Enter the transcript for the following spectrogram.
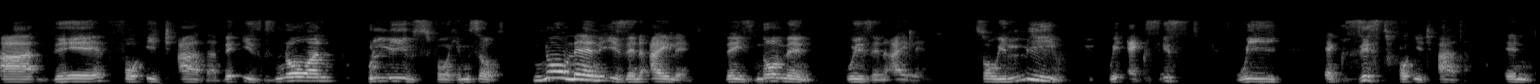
are there for each other. There is no one who lives for himself. No man is an island. There is no man who is an island. So we live, we exist, we exist for each other. And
